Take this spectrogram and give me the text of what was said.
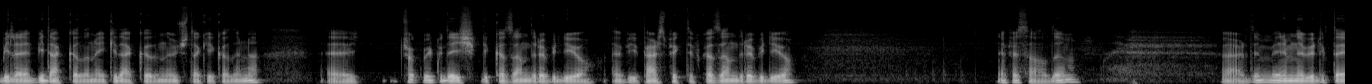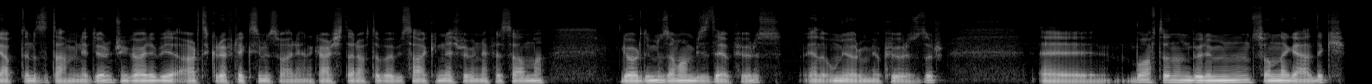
bile bir dakikalığına, iki dakikalığına, üç dakikalığına e, çok büyük bir değişiklik kazandırabiliyor. E, bir perspektif kazandırabiliyor. Nefes aldım. Verdim. Benimle birlikte yaptığınızı tahmin ediyorum. Çünkü öyle bir artık refleksimiz var. Yani karşı tarafta böyle bir sakinleşme, bir nefes alma gördüğümüz zaman biz de yapıyoruz. Ya da umuyorum yapıyoruzdur. Ee, bu haftanın bölümünün sonuna geldik.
